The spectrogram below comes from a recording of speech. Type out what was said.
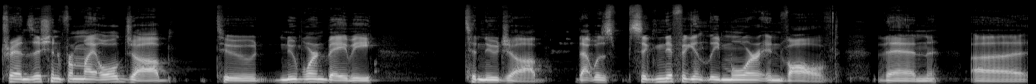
transition from my old job to newborn baby to new job. That was significantly more involved than uh,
